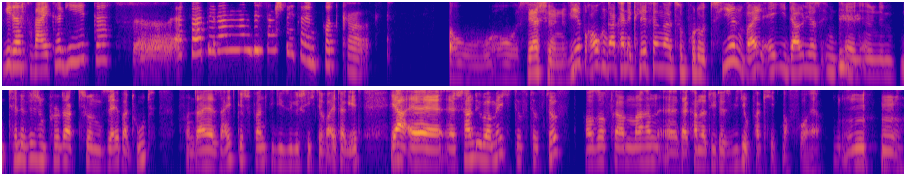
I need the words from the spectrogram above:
wie das weitergeht, das äh, erfahrt ihr dann ein bisschen später im Podcast. Oh, oh, sehr schön. Wir brauchen gar keine Cliffhanger zu produzieren, weil AEW es im, äh, im Television Product schon selber tut. Von daher seid gespannt, wie diese Geschichte weitergeht. Ja, äh, äh Schande über mich, tuff, tuff, tuff. Hausaufgaben machen. Äh, da kam natürlich das Videopaket noch vorher. Mhm.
